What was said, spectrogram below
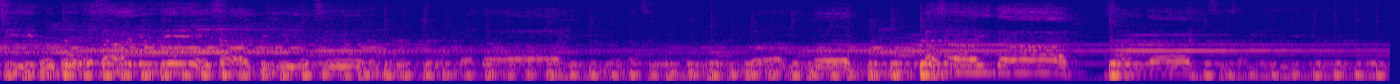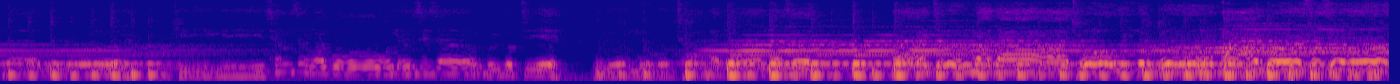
이것이고 보살님의 살피 없어 고통받아 헤어나서 영원한다 가사이다 가사이다 이 세상에 원나보고 길이길이 창성하고 오는 세상 불법지에 무역무역 찾아나서 날정마다 좋은 것도 밟고 서서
